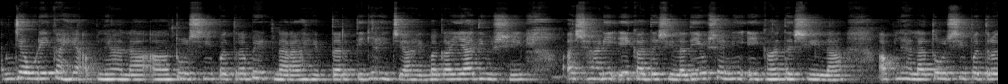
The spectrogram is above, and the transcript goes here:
जेवढे काही आपल्याला तुळशीपत्र भेटणार आहेत तर ती घ्यायची आहेत. बघा या दिवशी आषाढी एकादशीला देवशनी एकादशीला आपल्याला तुळशीपत्र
